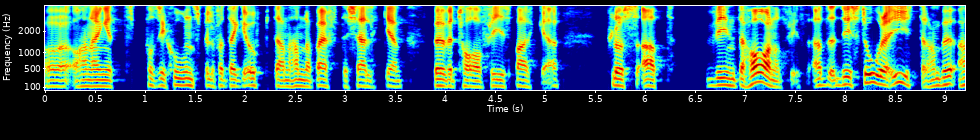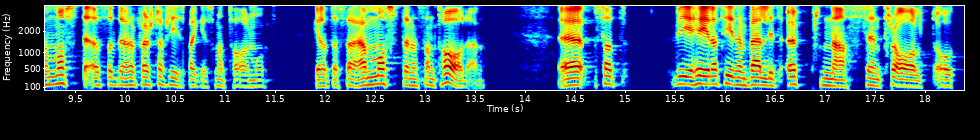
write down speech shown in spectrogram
Och, och han har inget positionsspel för att täcka upp det, han hamnar på efterkälken, behöver ta frisparkar. Plus att vi inte har något fritt. Att det är stora ytor. Han, han måste, alltså den här första frisparken som han tar mot Galatasaray, han måste nästan ta den. Eh, så att vi är hela tiden väldigt öppna centralt och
